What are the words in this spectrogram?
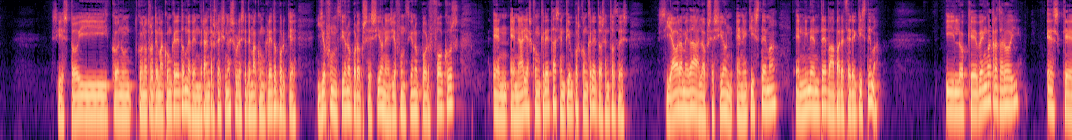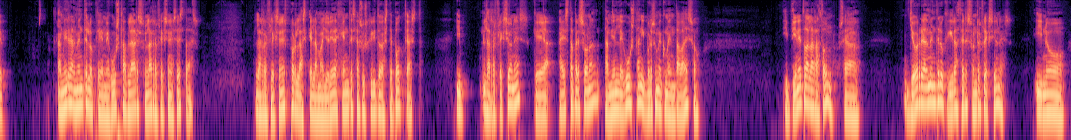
Si estoy con, con otro tema concreto, me vendrán reflexiones sobre ese tema concreto porque yo funciono por obsesiones, yo funciono por focos en, en áreas concretas, en tiempos concretos. Entonces, si ahora me da la obsesión en X tema, en mi mente va a aparecer X tema. Y lo que vengo a tratar hoy es que a mí realmente lo que me gusta hablar son las reflexiones estas. Las reflexiones por las que la mayoría de gente se ha suscrito a este podcast. Y las reflexiones que a, esta persona también le gustan y por eso me comentaba eso. Y tiene toda la razón. O sea, yo realmente lo que quiero hacer son reflexiones. Y no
